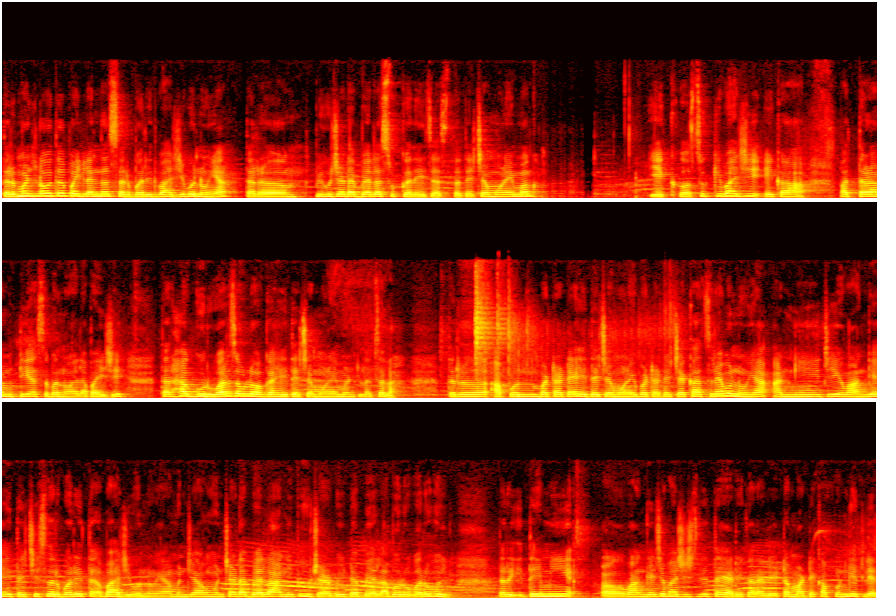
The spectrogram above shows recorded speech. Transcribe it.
तर म्हटलं होतं पहिल्यांदा सरभरीत भाजी बनवूया. तर पिहूच्या डब्याला सुक्कं द्यायचं असतं. त्याच्यामुळे मग एक सुकी भाजी एका पातळ आमटी असं बनवायला पाहिजे. तर हा गुरुवारचा व्लॉग आहे त्याच्यामुळे म्हटलं चला. तर आपण बटाटे आहे त्याच्यामुळे बटाट्याच्या काचऱ्या बनवूया आणि जे वांगे आहे त्याची सरभरीत भाजी बनवूया. म्हणजे अहोंच्या डब्याला आणि पिवच्या बी डब्याला बरोबर होईल. तर इथे मी वांग्याच्या भाजीची तयारी करायला टमाटे कापून घेतलेत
